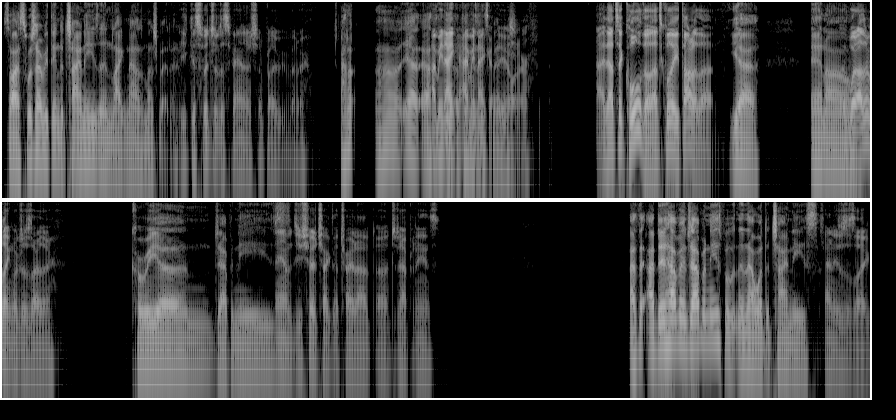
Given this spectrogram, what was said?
So I switched everything to Chinese, and like now it's much better. You could switch it to Spanish. It'd probably be better. I don't. Uh, yeah. I, I, mean, I, think- I, mean, I, you know, whatever. I, that's a cool though. That's cool that you thought of that. Yeah, and Uh, um, what other languages are there? Korean, Japanese. Damn, you should have checked that. Tried out uh, Japanese. I th- I did have it in Japanese, but then I went to Chinese. Chinese was like,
